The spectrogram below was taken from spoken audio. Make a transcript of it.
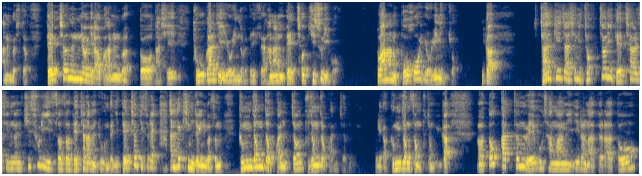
하는 것이죠. 대처 능력이라고 하는 것도 다시 두 가지 요인으로 되어 있어요. 하나는 대처 기술이고 또 하나는 보호 요인이죠. 그러니까 자기 자신이 적절히 대처할 수 있는 기술이 있어서 대처를 하면 좋은데 이 대처 기술의 가장 핵심적인 것은 긍정적 관점, 부정적 관점입니다. 우리가 긍정성, 부정. 그러니까 어, 똑같은 외부 상황이 일어나더라도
